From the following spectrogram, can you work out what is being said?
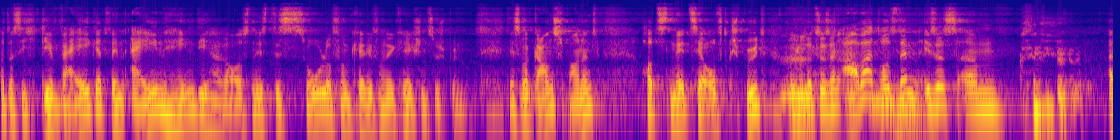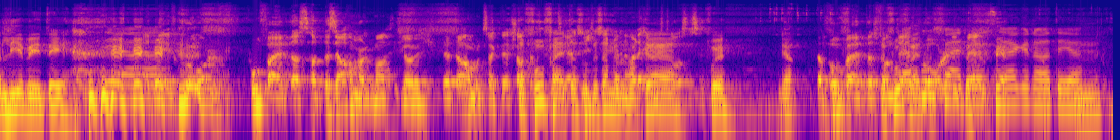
hat er sich geweigert, wenn ein Handy heraus ist, das Solo von Californication zu spielen. Das war ganz spannend, hat es nicht sehr oft gespielt, muss man dazu sagen, aber trotzdem ist es ähm, eine liebe Idee. Dave Grohl, Foo Fighters, hat das ja auch einmal gemacht, glaube ich. Der hat auch einmal gesagt, der Der Foo Fighters und nicht, das haben wir wenn alle gemacht. Ja, ja, voll. Ja. Der Foo Fighters Der von Fighters. Foo Fighters, ja genau, der. Mhm.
